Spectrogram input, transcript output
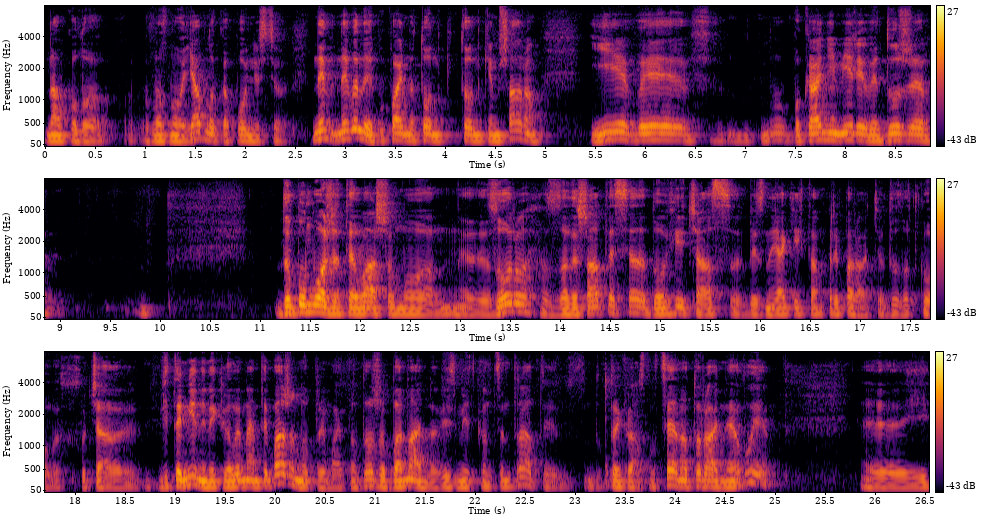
навколо глазного яблука повністю не, не вели, буквально тон, тонким шаром. І ви, ну, по крайній мірі, ви дуже допоможете вашому е, зору залишатися довгий час без ніяких там препаратів додаткових. Хоча вітаміни, мікроелементи бажано приймати, але дуже банально візьміть концентрат. і Прекрасно. Це натуральне алоє. Е,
